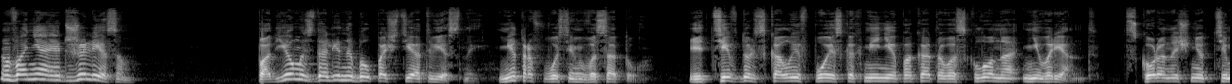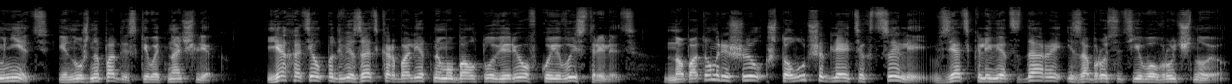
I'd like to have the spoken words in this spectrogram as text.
«Воняет железом». Подъем из долины был почти отвесный, метров восемь в высоту. Идти вдоль скалы в поисках менее покатого склона не вариант. Скоро начнет темнеть, и нужно подыскивать ночлег. Я хотел подвязать к арбалетному болту веревку и выстрелить, но потом решил, что лучше для этих целей взять клевец дары и забросить его вручную.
